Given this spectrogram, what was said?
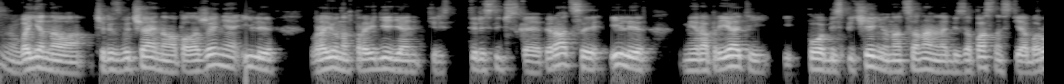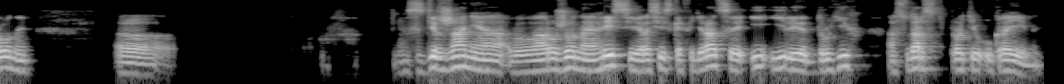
военного чрезвычайного положения или в районах проведения террористической операции или мероприятий по обеспечению национальной безопасности и обороны, э, сдержания вооруженной агрессии Российской Федерации и или других государств против Украины.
